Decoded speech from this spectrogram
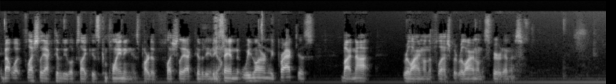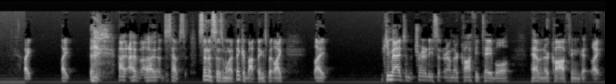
about what fleshly activity looks like, is complaining is part of fleshly activity. And yeah. he's saying we learn, we practice by not relying on the flesh, but relying on the Spirit in us. Like, like, I, I, I just have cynicism when I think about things, but like, like, can you imagine the Trinity sitting around their coffee table, having their coffee and like,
